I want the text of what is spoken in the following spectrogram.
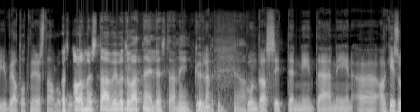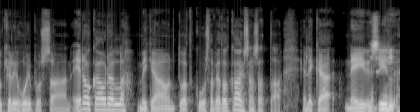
1300-1400-lukua. 300-1400, niin kyllä. Kyllä. kyllä joo. Kun taas sitten niin tämä niin, ä, Akisuki oli huipussaan Edo-kaudella, mikä on 1600-1800. Eli ne ei... Ja sil-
